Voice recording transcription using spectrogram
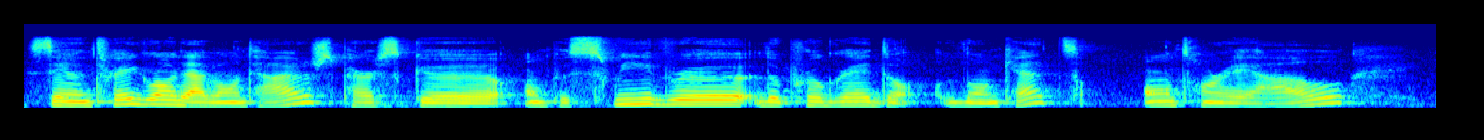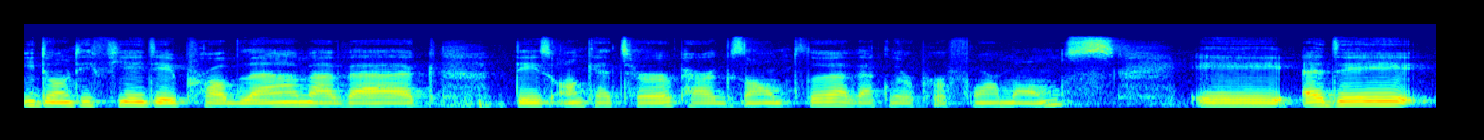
C'est un très grand avantage parce qu'on peut suivre le progrès de l'enquête en temps réel, identifier des problèmes avec des enquêteurs, par exemple, avec leur performance, et aider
